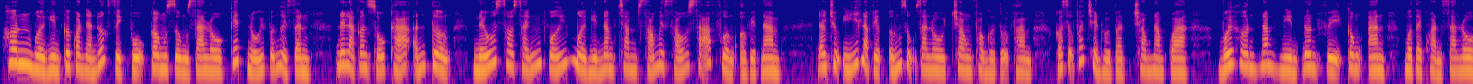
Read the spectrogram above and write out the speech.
Hơn 10.000 cơ quan nhà nước dịch vụ công dùng Zalo kết nối với người dân. Đây là con số khá ấn tượng nếu so sánh với 10.566 xã phường ở Việt Nam. Đáng chú ý là việc ứng dụng Zalo trong phòng ngừa tội phạm có sự phát triển nổi bật trong năm qua, với hơn 5.000 đơn vị công an mở tài khoản Zalo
